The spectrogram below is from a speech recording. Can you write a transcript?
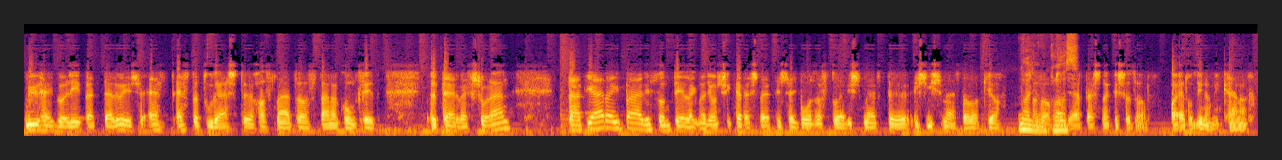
műhelyből lépett elő, és ezt, ezt a tudást használta aztán a konkrét tervek során. Tehát Járai Pál viszont tényleg nagyon sikeres lett, és egy borzasztó elismert és ismert alakja nagyon az autógyártásnak és az aerodinamikának.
